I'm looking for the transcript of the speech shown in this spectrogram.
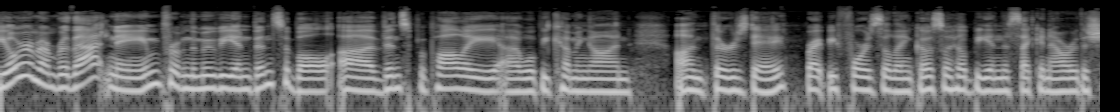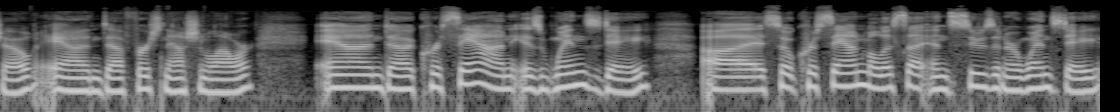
You'll remember that name from the movie Invincible. Uh, Vince Papale uh, will be coming on on Thursday, right before Zelenko, so he'll be in the second hour of the show and uh, first national hour. And uh, Chrisanne is Wednesday. Uh, so Chrisanne, Melissa, and Susan are Wednesday.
